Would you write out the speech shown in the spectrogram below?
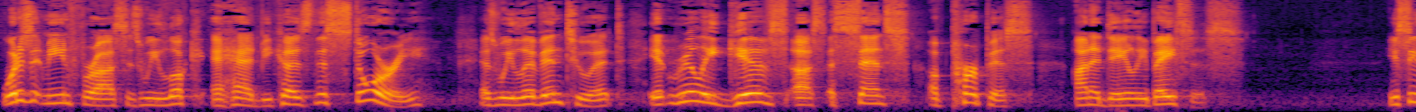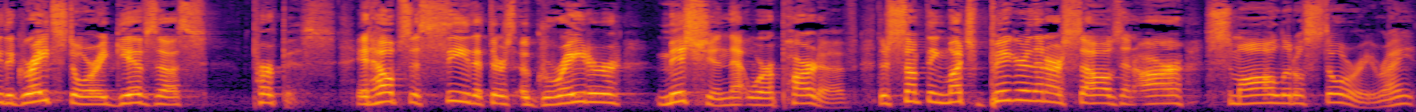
what does it mean for us as we look ahead? Because this story as we live into it, it really gives us a sense of purpose on a daily basis. You see, the great story gives us purpose. It helps us see that there's a greater mission that we're a part of. There's something much bigger than ourselves and our small little story, right?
